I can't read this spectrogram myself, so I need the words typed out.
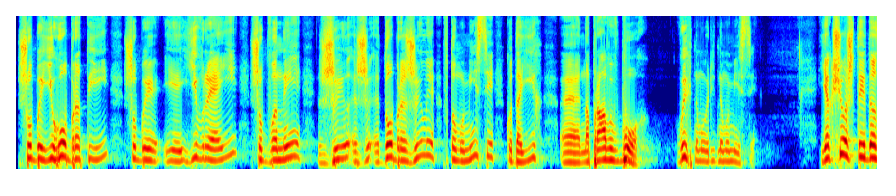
Щоб його брати, щоб євреї, щоб вони добре жили в тому місці, куди їх е, направив Бог, в їхньому рідному місці. Якщо ж ти до,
